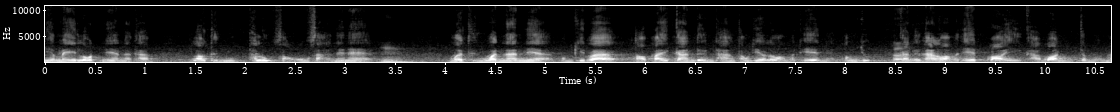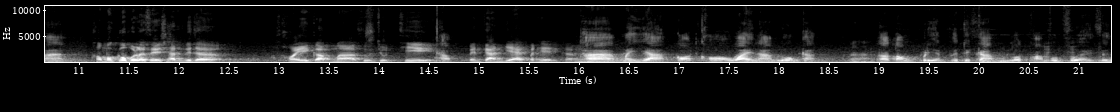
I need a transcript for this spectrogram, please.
นี้ไม่ลดเนี่ยนะครับ เราถึงทะลุ 2 องศาแน่อืมๆ เมื่อถึงวันนั้นเนี่ยผมคิดว่าต่อไปการเดินทางท่องเที่ยวระหว่างประเทศเนี่ยต้องหยุดครับ การเดินทางระหว่างประเทศปล่อยคาร์บอนจำนวนมาก คำว่า globalization ก็จะถอยกลับมาสู่จุดที่ครับ เป็นการแยกประเทศอีกครั้งหนึ่งถ้าไม่อยากกอดคอว่ายน้ำร่วมกัน อ่า ก็ต้องเปลี่ยนพฤติกรรม ลดความฟุ่มเฟือย ซึ่ง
